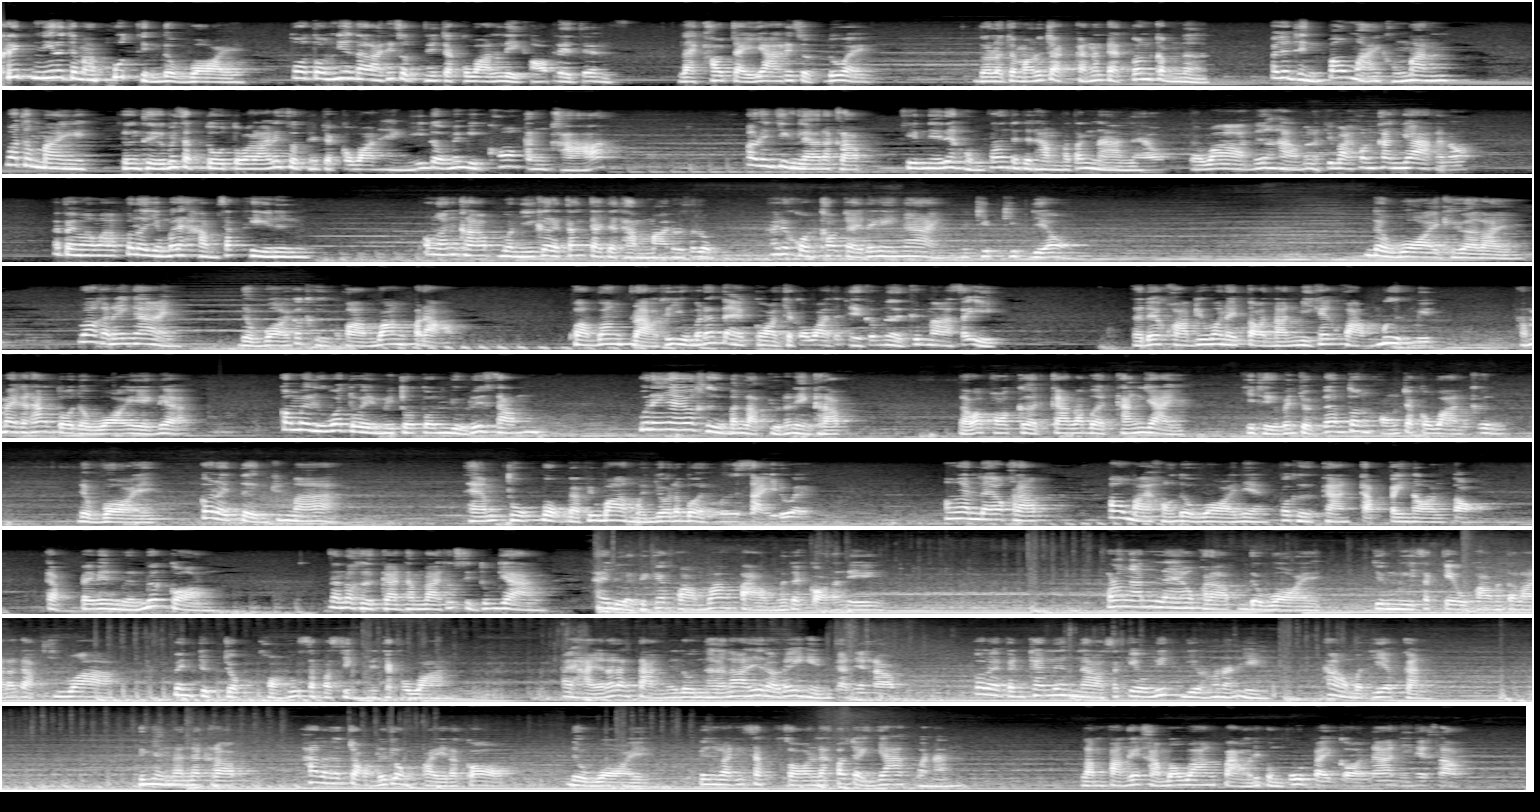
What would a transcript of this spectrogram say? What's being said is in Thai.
คลิปนี้เราจะมาพูดถึง The Void ตัวตนที่อันตรายที่สุดในจักรวาล League of Legends และเข้าใจยากที่สุดด้วย โดยเราจะมารู้จักกันตั้งแต่ต้นกำเนิดไปจนถึงเป้าหมายของมัน ว่าทำไมถึงถือเป็นศัตรูตัวร้ายที่สุดในจักรวาลแห่งนี้โดยไม่มีข้อกังขาเอาจริงๆแล้วนะครับคลิปนี้เนี่ยผมตั้งใจจะทำมาตั้งนานแล้ว แต่ว่าเนื้อหามันอธิบายค่อนข้างยากอะเนาะไปไปมาๆก็เลยยังไม่ได้ทำสักทีนึงเพราะงั้นครับ วันนี้ก็เลยตั้งใจจะทำมาโดยสรุป ให้ทุกคนเข้าใจได้ง่ายๆ ในคลิปคลิปเดียว The Void คืออะไร ว่ากันได้ง่าย The Void ก็คือความว่างเปล่า ความว่างเปล่าที่อยู่มาตั้งแต่ก่อนจักรวาลจะถือกำเนิดขึ้นมาซะอีก แต่ด้วยความที่ว่าในตอนนั้นมีแค่ความมืดมิดทำให้กระทั่งตัว The Void เองเนี่ย ก็ไม่รู้ว่าตัวเองมีตัวตนอยู่ด้วยซ้ำพูดง่ายๆก็คือมันหลับอยู่นั่นเองครับ แต่ว่าพอเกิดการระเบิดครั้งใหญ่ที่ถือเป็นจุดเริ่มต้นของจักรวาลขึ้น The Void ก็เลยตื่นขึ้นมา แถมถูกปลุกแบบที่ว่าเหมือนโยนระเบิดมือใส่ด้วย เพราะงั้นแล้วครับ เป้าหมายของ The Void เนี่ยก็คือการกลับไปนอนต่อ กลับไปเป็นเหมือนเมื่อก่อน นั่นก็คือการทำลายทุกสิ่งทุกอย่างให้เหลือเพียงแค่ความว่างเปล่าเหมือนแต่ก่อนนั่นเอง เพราะงั้นแล้วครับ The Void จึงมีสเกลความอันตรายระดับที่ว่าเป็นจุดจบของทุกสรรพสิ่งในจักรวาลไอหายนะต่างๆ ในลุนเทอร่าที่เราได้เห็นกันเนี่ยครับ ก็เลยเป็นแค่เรื่องราวสเกลนิดเดียวเท่านั้นเองถ้าเอามาเทียบกัน ถึงอย่างนั้นนะครับ ถ้าเราจะเจาะลึกลงไปแล้วก็ The Void เป็นอะไรที่ซับซ้อนและเข้าใจยากกว่านั้นลำพังแค่คำว่าว่างเปล่าที่ผมพูดไปก่อนหน้านี้นะครับ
